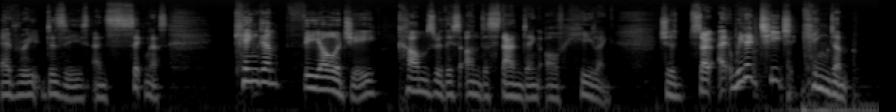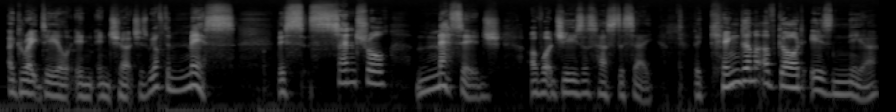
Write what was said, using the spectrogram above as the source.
every disease and sickness. Kingdom theology comes with this understanding of healing. So uh, we don't teach kingdom a great deal in, in churches. We often miss this central message of what Jesus has to say. The kingdom of God is near,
